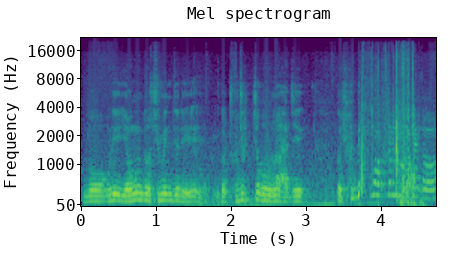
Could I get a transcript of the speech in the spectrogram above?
뭐 우리 영도 주민들이 이걸 조직적으로는 아직 그 협의 부합장 못해도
